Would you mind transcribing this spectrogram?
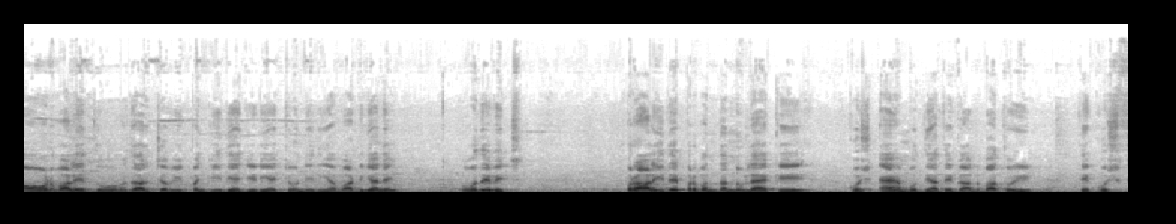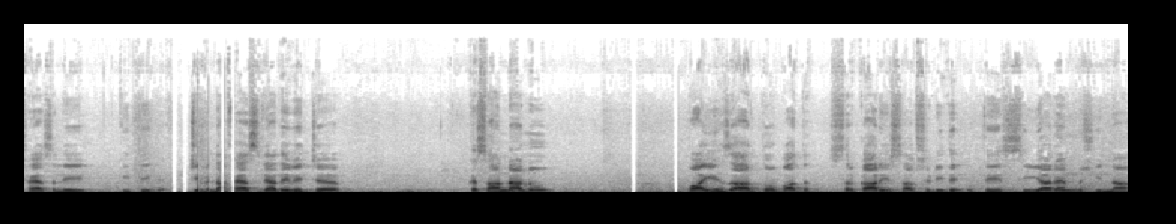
ਆਉਣ ਵਾਲੇ 2024-25 ਦੀਆਂ ਜਿਹੜੀਆਂ ਝੋਨੇ ਦੀਆਂ ਵਾਢੀਆਂ ਨੇ, ਉਹਦੇ ਵਿੱਚ ਪਰਾਲੀ ਦੇ ਪ੍ਰਬੰਧਨ ਨੂੰ ਲੈ ਕੇ ਕੁਝ ਅਹਿਮ ਮੁੱਦਿਆਂ ਤੇ ਗੱਲਬਾਤ ਹੋਈ ਤੇ ਕੁਝ ਫੈਸਲੇ ਕੀਤੇ ਗਏ। ਜਿਨ੍ਹਾਂ ਫੈਸਲਿਆਂ ਦੇ ਵਿੱਚ ਕਿਸਾਨਾਂ ਨੂੰ 22000 ਤੋਂ ਵੱਧ ਸਰਕਾਰੀ ਸਬਸਿਡੀ ਦੇ ਉੱਤੇ ਸੀਆਰਐਮ ਮਸ਼ੀਨਾਂ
